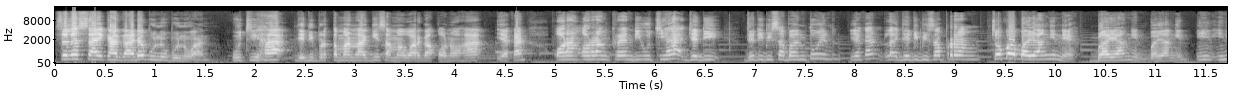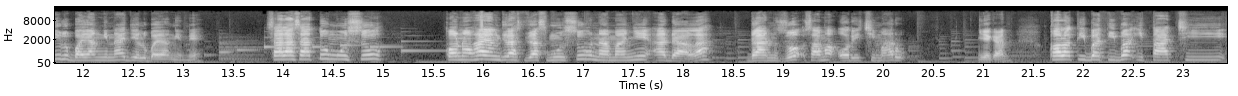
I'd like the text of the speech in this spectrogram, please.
selesai kagak ada bunuh-bunuhan. Uchiha jadi berteman lagi sama warga Konoha, ya kan? Orang-orang keren di Uchiha jadi jadi bisa bantuin, ya kan? Lah jadi bisa perang. Coba bayangin ya, bayangin, bayangin. Ini, ini lu bayangin aja, lu bayangin ya. Salah satu musuh Konoha yang jelas-jelas musuh namanya adalah Danzo sama Orochimaru. Ya kan? Kalau tiba-tiba Itachi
